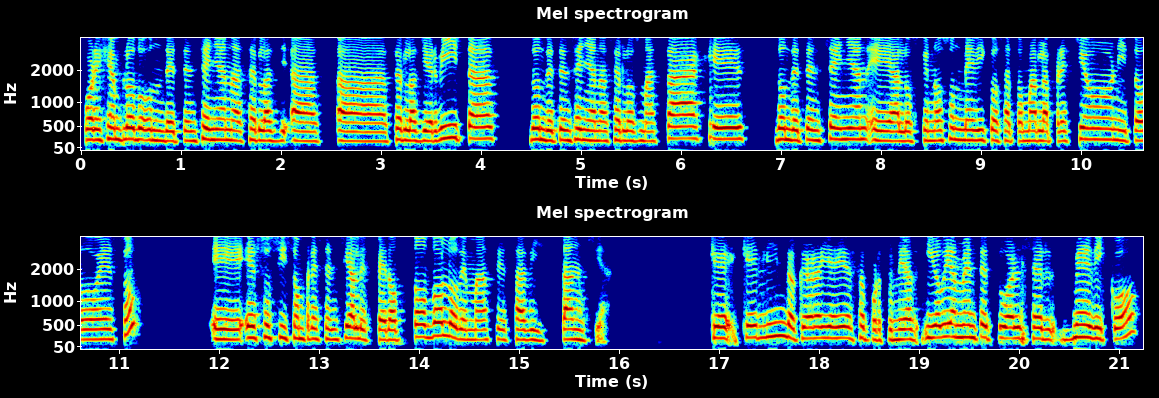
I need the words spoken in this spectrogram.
Por ejemplo, donde te enseñan a hacer las, a hacer las hierbitas, donde te enseñan a hacer los masajes, donde te enseñan a los que no son médicos a tomar la presión y todo eso. Eh, eso sí son presenciales, pero todo lo demás es a distancia. Qué, qué lindo que ahora ya hay esa oportunidad. Y obviamente tú al ser médico,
